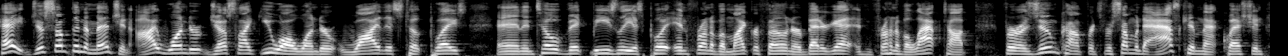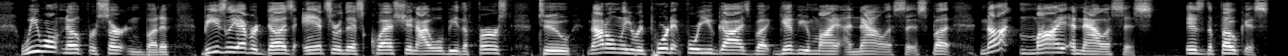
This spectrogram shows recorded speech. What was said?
hey, just something to mention. I wonder, just like you all wonder, why this took place. And until Vic Beasley is put in front of a microphone, or better yet, in front of a laptop for a Zoom conference for someone to ask him that question, we won't know for certain. But if Beasley ever does answer this question, I will be the first to not only report it for you guys, but give you my analysis. But not my analysis is the focus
